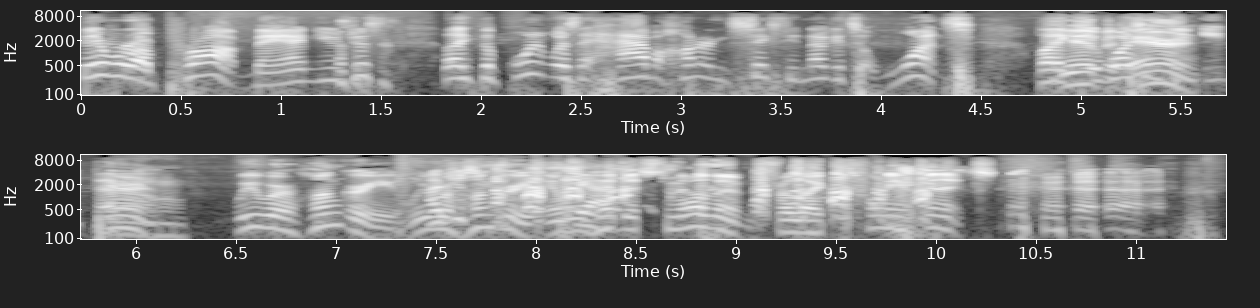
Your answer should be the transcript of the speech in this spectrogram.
They were a prop, man. You just like the point was to have 160 nuggets at once. Like yeah, it wasn't Aaron, to eat them. Aaron, we were hungry. We I were just- hungry, and we Yeah. had to smell them for like 20 minutes.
